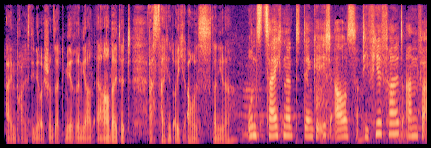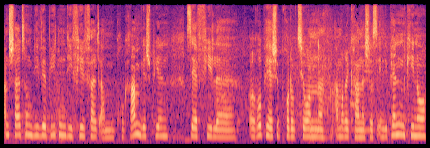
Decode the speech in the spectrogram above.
ein Preis, den ihr euch schon seit mehreren Jahren erarbeitet. Was zeichnet euch aus, Daniela? Uns zeichnet, denke ich, aus die Vielfalt an Veranstaltungen, die wir bieten, die Vielfalt am Programm. Wir spielen sehr viele europäische Produktionen, amerikanisches Independent-Kino.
